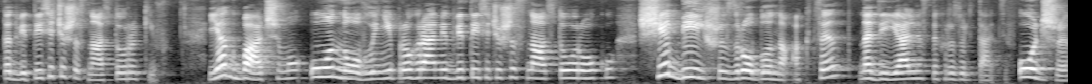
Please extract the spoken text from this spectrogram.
та 2016 років. Як бачимо, у оновленій програмі 2016 року ще більше зроблено акцент на діяльнісних результатів. Отже,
